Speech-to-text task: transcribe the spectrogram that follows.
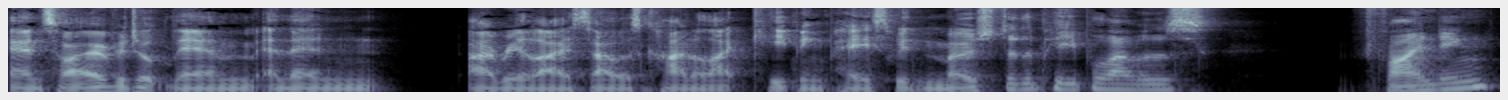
And so I overtook them and then I realized I was kind of like keeping pace with most of the people I was finding.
